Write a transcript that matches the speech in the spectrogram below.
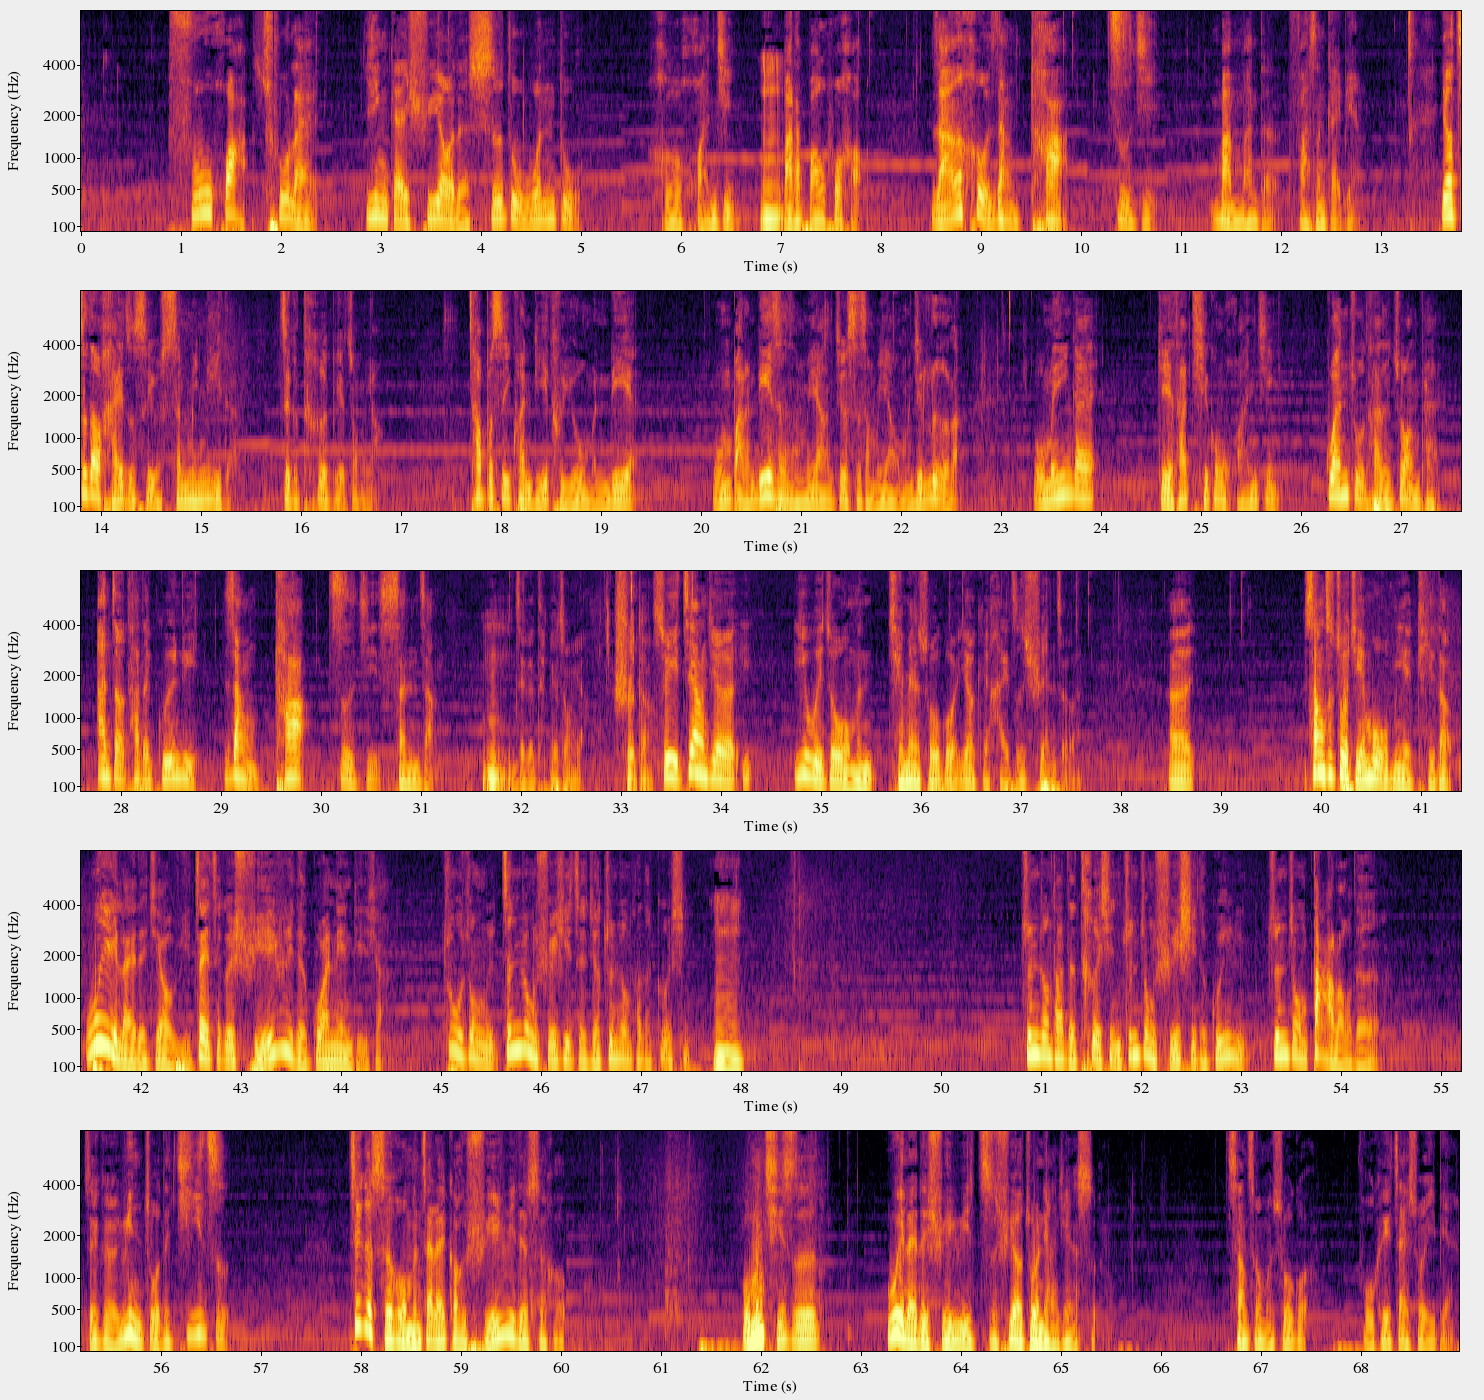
孵化出来应该需要的湿度、温度和环境，嗯，把它保护好，然后让他自己慢慢的发生改变。要知道，孩子是有生命力的，这个特别重要。它不是一块泥土由我们捏，我们把它捏成什么样就是什么样，我们就乐了。我们应该给他提供环境，关注他的状态，按照他的规律，让他自己生长，嗯，这个特别重要。是的，所以这样就意意味着我们前面说过要给孩子选择。呃，上次做节目我们也提到，未来的教育在这个学育的观念底下，注重尊重学习者，就要尊重他的个性，嗯尊重它的特性，尊重学习的规律，尊重大脑的这个运作的机制。这个时候，我们再来搞学育的时候，我们其实未来的学育只需要做两件事。上次我们说过，我可以再说一遍，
